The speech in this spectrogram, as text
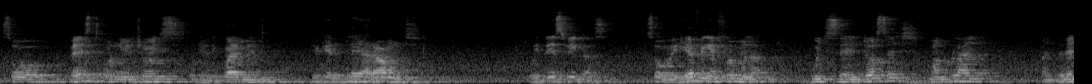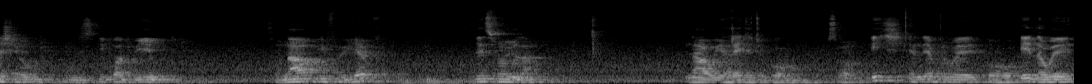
so based on your choice on your requirement you can play around with these figures so we're having a formula which says dosage multiplied by the ratio is equal to yield. So now if we have this formula, now we are ready to go. So each and every way or either way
